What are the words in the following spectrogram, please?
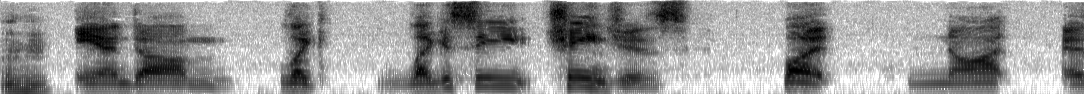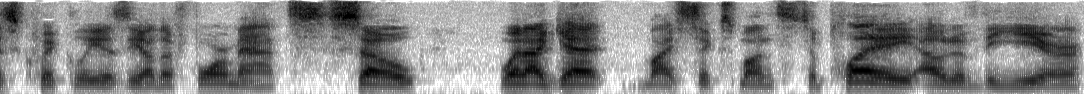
Mhm. And um, like Legacy changes, but not as quickly as the other formats. So when I get my six months to play out of the year,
